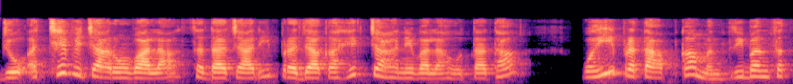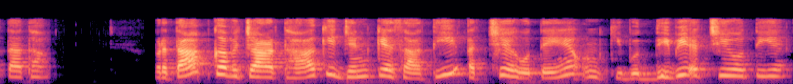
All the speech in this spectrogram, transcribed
जो अच्छे विचारों वाला, सदाचारी प्रजा का हित चाहने वाला होता था, वही प्रताप का मंत्री बन सकता था। प्रताप का विचार था कि जिनके साथी अच्छे होते हैं, उनकी बुद्धि भी अच्छी होती है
